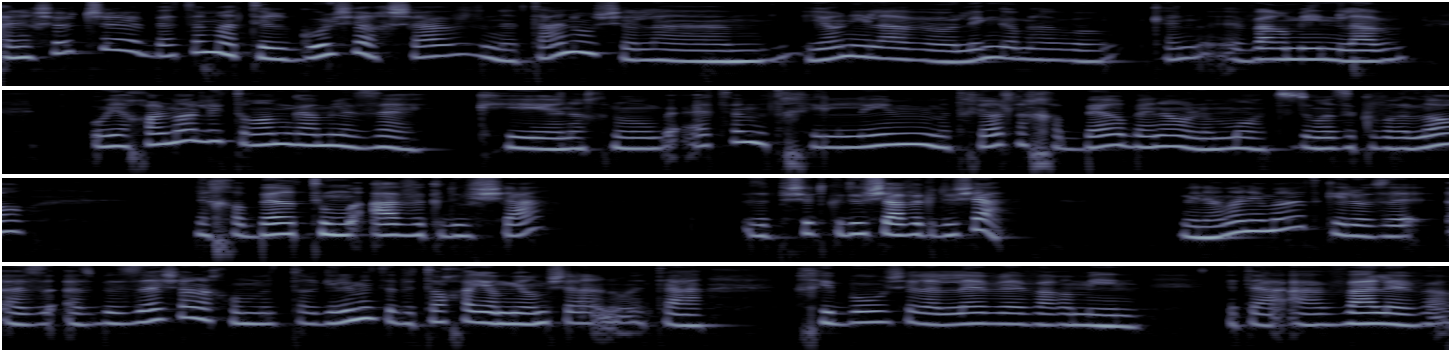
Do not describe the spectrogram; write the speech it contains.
אני חושבת שבעצם התרגול שעכשיו נתנו, של היוני לאו או לינגאם לאו, או כן, איבר מין לאו, הוא יכול מאוד לתרום גם לזה. כי אנחנו בעצם מתחילים, מתחילות לחבר בין העולמות. זאת אומרת, זה כבר לא לחבר טומאה וקדושה, זה פשוט קדושה וקדושה. מבינה מה אני אומרת? כאילו, זה, אז, אז בזה שאנחנו מתרגלים את זה בתוך היומיום שלנו, את החיבור של הלב לאיבר המין, את האהבה לאיבר,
